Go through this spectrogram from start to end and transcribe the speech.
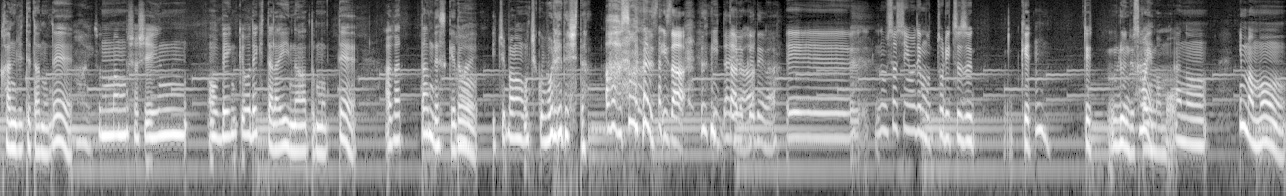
感じてたのではい。そのまま写真を勉強できたらいいなと思って上がったんですけど、はい。一番落ちこぼれでした。あそうなんです。いざ 行ったら。大学では。えー、の写真をでも撮り続けうんてるんですか、はい。今も。あの今も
